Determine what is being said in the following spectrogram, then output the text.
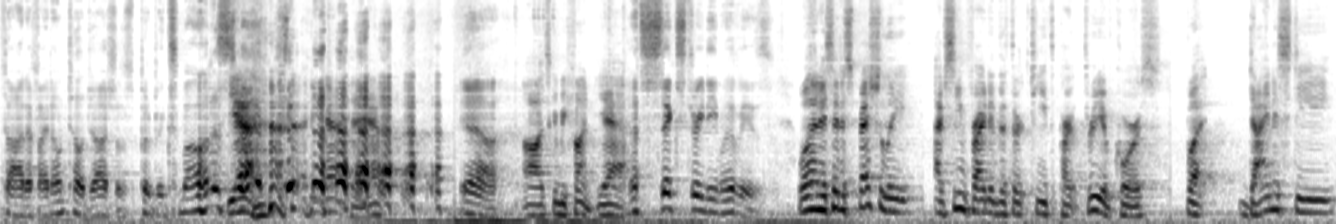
thought if I don't tell Josh, I'll just put a big smile on his yeah. face. yeah, yeah. yeah, Oh, it's gonna be fun. Yeah. that's six 3D movies. Well, and I said especially, I've seen Friday the 13th, part three, of course, but Dynasty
